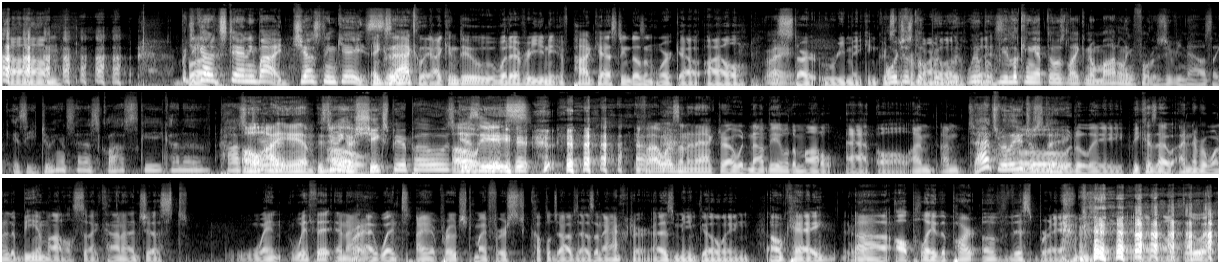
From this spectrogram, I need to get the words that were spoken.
um, But, you got it standing by just in case. exactly i can do whatever you need if podcasting doesn't work out i'll Right. start remaking christopher just look, marlowe we, we'll be looking at those like you know modeling photos of you now. It's like, is he doing a Stanislavski kind of posture? Oh, I am. Is he doing Oh. a Shakespeare pose? Oh, is he? if I wasn't an actor, I would not be able to model at all. I'm I'm That's really interesting. totally because I I never wanted to be a model, so I kind of just went with it and I, Right. I went I approached my first couple jobs as an actor as me going okay uh, I'll play the part of this brand and I'll do it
